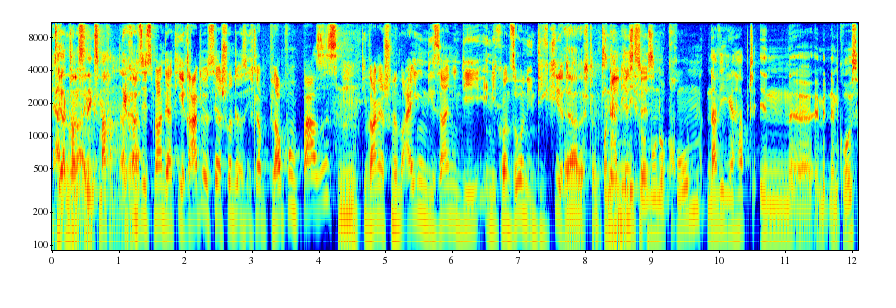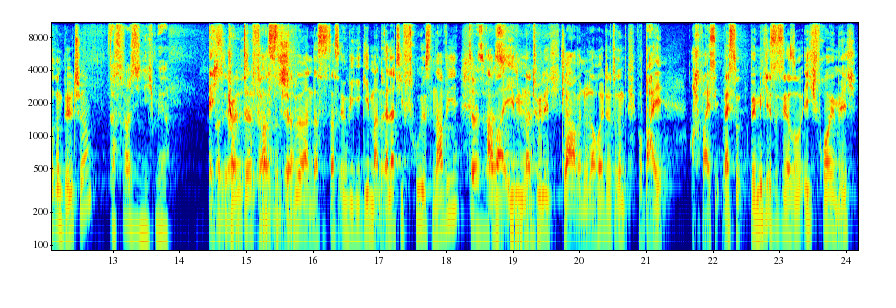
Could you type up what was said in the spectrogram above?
Ja, da konntest du nichts machen. Ne? Er konnte nichts machen. Der hat die Radios ja schon, ich glaube, Blaupunktbasis. Mhm. Die waren ja schon im eigenen Design in die, in die Konsolen integriert. Ja, das stimmt. Und haben die nicht so Displays. monochrom-Navi gehabt in, äh, mit einem größeren Bildschirm? Das weiß ich nicht mehr. Ich auch könnte. Da fast schwören, dass es das irgendwie gegeben hat. Ein relativ frühes Navi, Das weiß aber ich nicht eben natürlich, klar, wenn du da heute drin. Wobei, ach, weiß ich, weißt du, bei mich ist es ja so, ich freue mich,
